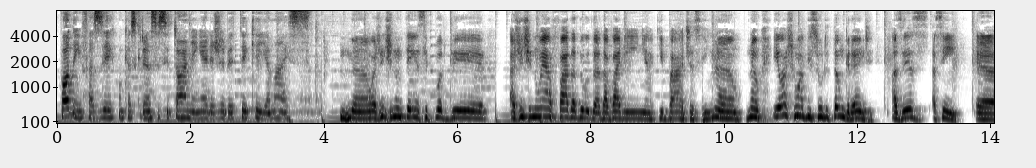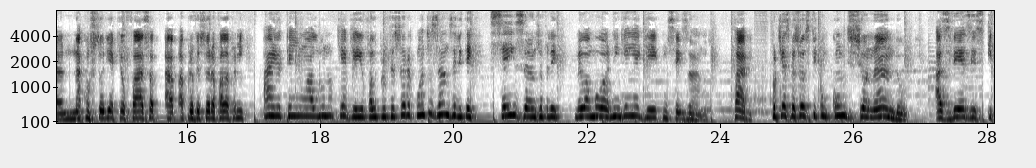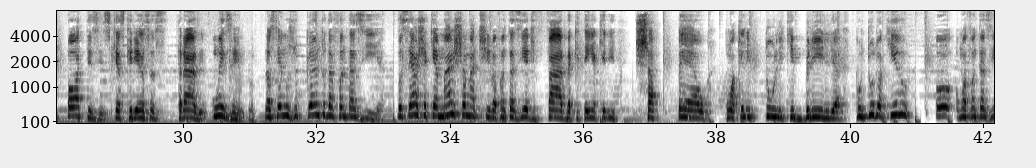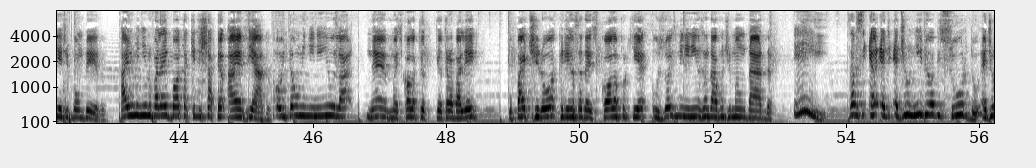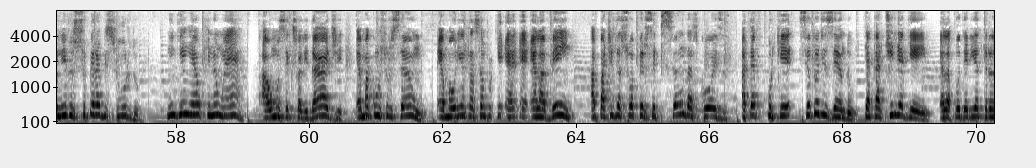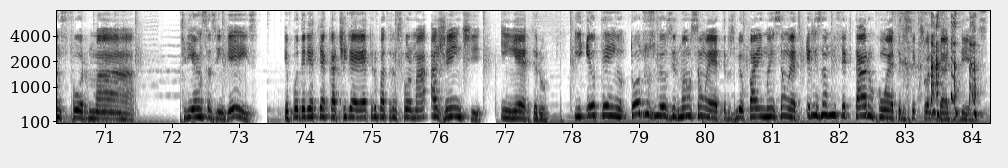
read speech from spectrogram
podem fazer com que as crianças se tornem LGBTQIA? Não, a gente não tem esse poder. A gente não é a fada do, da, da, varinha que bate assim, não, não. Eu acho um absurdo tão grande. Às vezes, assim, é, na consultoria que eu faço, a, a professora fala para mim: Ah, eu tenho um aluno que é gay. Eu falo, professora, quantos anos ele tem? Seis anos. Eu falei, meu amor, ninguém é gay com seis anos, sabe? Porque as pessoas ficam condicionando às vezes, hipóteses que as crianças trazem. Um exemplo: nós temos o canto da fantasia. Você acha que é mais chamativa a fantasia de fada, que tem aquele chapéu, com aquele tule que brilha, com tudo aquilo, ou uma fantasia de bombeiro? Aí o menino vai lá e bota aquele chapéu, ah, é viado. Ou então um menininho lá, né, uma escola que eu, que eu trabalhei, o pai tirou a criança da escola porque os dois menininhos andavam de mão dada. Ei! Sabe assim, é, é, é, de um nível absurdo, é de um nível super absurdo. Ninguém é o que não é. A homossexualidade é uma construção, é uma orientação, porque é, é, ela vem a partir da sua percepção das coisas. Até porque, se eu estou dizendo que a cartilha gay ela poderia transformar crianças em gays, eu poderia ter a cartilha hétero para transformar a gente em hétero. E eu tenho, todos os meus irmãos são héteros, meu pai e mãe são héteros. Eles não me infectaram com a heterossexualidade deles.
